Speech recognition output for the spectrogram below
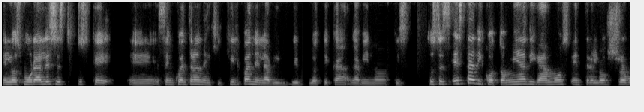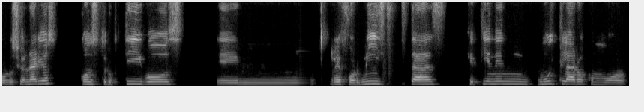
en los murales estos que eh, se encuentran en Jiquilpan, en la biblioteca Gavino Ortiz. Entonces, esta dicotomía, digamos, entre los revolucionarios constructivos, em, reformistas, que tienen muy claro como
